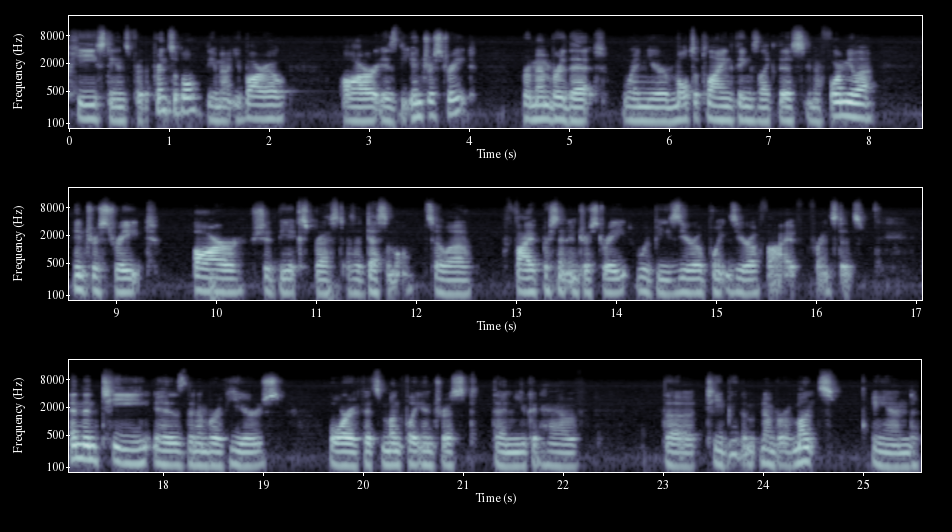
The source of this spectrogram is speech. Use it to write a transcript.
P stands for the principal, the amount you borrow. R is the interest rate. Remember that when you're multiplying things like this in a formula, interest rate R should be expressed as a decimal. So a 5% interest rate would be 0.05, for instance. And then T is the number of years, or if it's monthly interest, then you can have the T be the number of months, and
